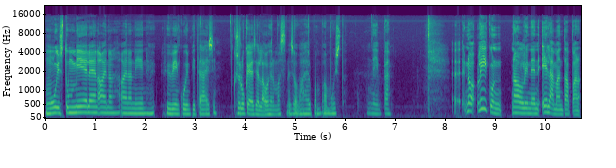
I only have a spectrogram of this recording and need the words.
muistu mieleen aina, aina niin hyvin kuin pitäisi. Kun se lukee siellä ohjelmassa, niin se on vähän helpompaa muistaa. Niinpä. No liikunnallinen elämäntapa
